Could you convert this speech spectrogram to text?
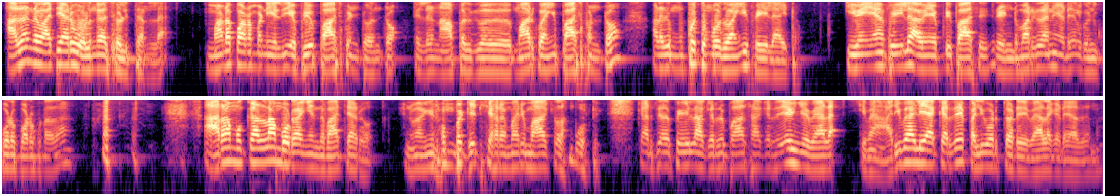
அதை அந்த வாத்தியார் ஒழுங்காக சொல்லித் தரல. மனப்பாடம் பண்ணி எழுதி எப்படியோ பாஸ் பண்ணிட்டு வந்துட்டோம். இல்லை நாற்பதுக்கு மார்க் வாங்கி பாஸ் பண்ணிட்டோம். அல்லது முப்பத்தொம்போது வாங்கி ஃபெயில் ஆகிட்டோம் இவன் ஏன் ஃபெயில் அவன் எப்படி பாஸு ரெண்டு மார்க் தானே இடையில கொஞ்சம் கூட போடக்கூடாதா அரை முக்கால்லாம் போடுவாங்க இந்த வாத்தியாரோ. இவங்க ரொம்ப கெட்டிக்கார மாதிரி மார்க்கெல்லாம் போட்டு கடைசியில் ஃபெயில் ஆக்குறது பாஸ் ஆக்குறதே இவங்க வேலை. இவன் அறிவாளி ஆக்குறதே பள்ளிக்கூடத்தோடைய வேலை கிடையாதுன்னு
